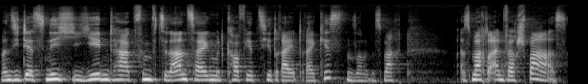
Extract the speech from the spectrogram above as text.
man sieht jetzt nicht jeden Tag 15 Anzeigen mit Kauf jetzt hier drei, drei Kisten, sondern es macht es macht einfach Spaß.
